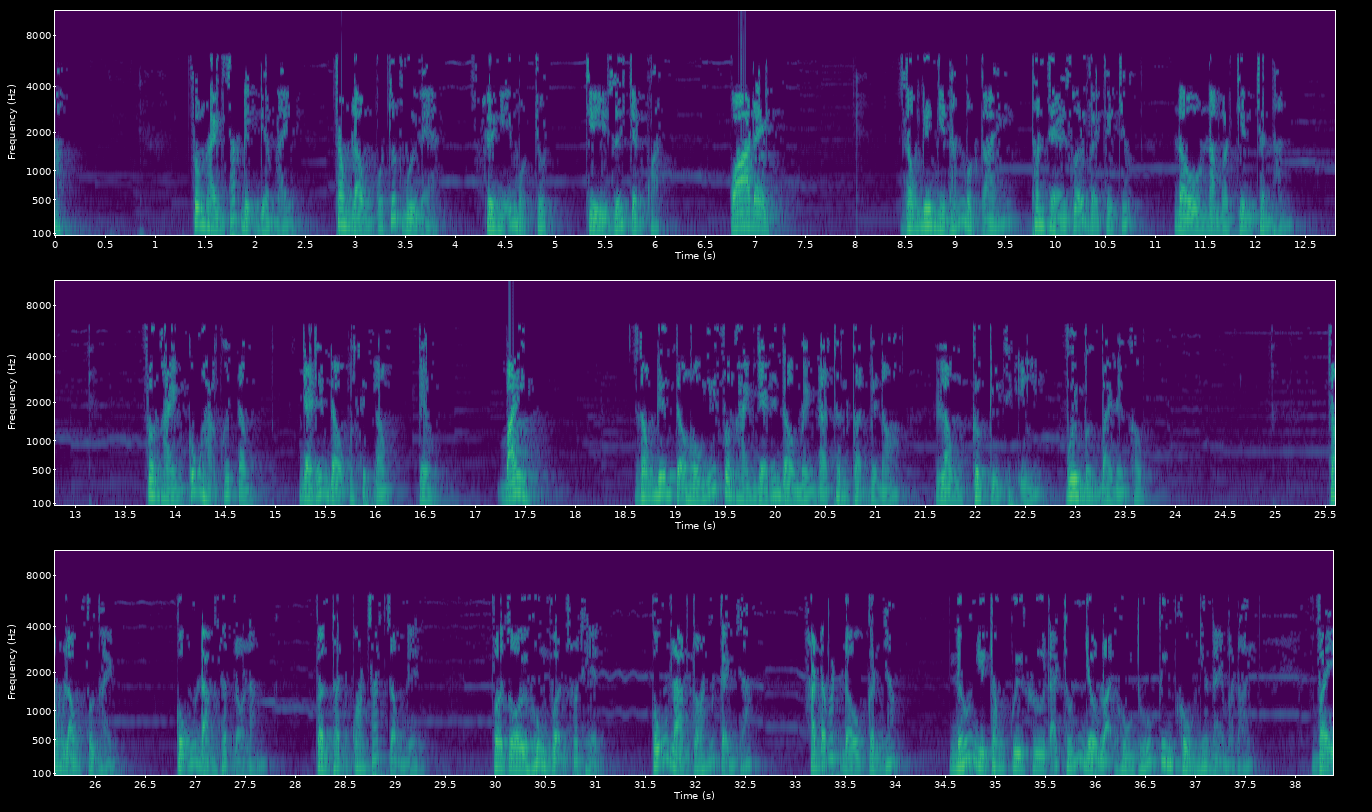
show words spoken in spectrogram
Phương Hành xác định điểm này, Trong lòng có chút vui vẻ, Suy nghĩ một chút, Chỉ dưới chân quát. Qua đây. Dòng điên nhìn hắn một cái, Thân thể duỗi về phía trước, Đầu nằm ở trên chân hắn. Phương Hành cũng hạ quyết tâm, Nhảy đến đầu của xích long, Kêu, Bay! Dòng điên tự hồ nghĩ Phương Hành nhảy đến đầu mình đã thân cận với nó Lòng cực kỳ thích ý Vui mừng bay lên không. Trong lòng Phương Hành Cũng đang rất lo lắng Cẩn thận quan sát dòng đen, Vừa rồi hung vận xuất hiện Cũng làm cho hắn cảnh giác. Hắn đã bắt đầu cân nhắc Nếu như trong quy khư đã trốn nhiều loại hung thú kinh khủng như này mà nói Vậy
